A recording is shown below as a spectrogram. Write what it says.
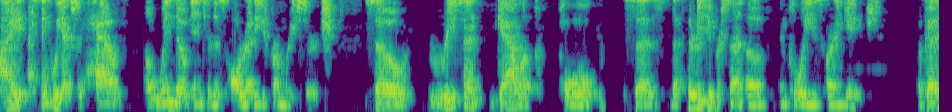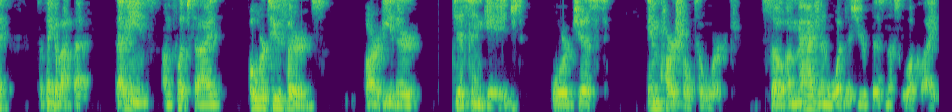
I, I think we actually have a window into this already from research. So, recent Gallup poll says that 32% of employees are engaged. Okay? So, think about that. That means, on the flip side, over two thirds are either disengaged or just impartial to work. So imagine what does your business look like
